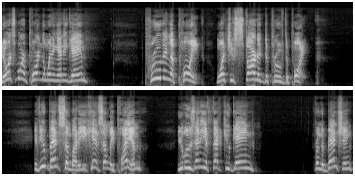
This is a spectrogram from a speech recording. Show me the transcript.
you know what's more important than winning any game? Proving a point once you started to prove the point. If you bench somebody, you can't suddenly play him. You lose any effect you gain from the benching,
